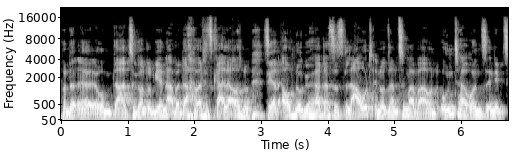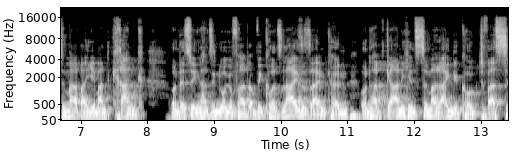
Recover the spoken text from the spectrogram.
und, äh, um da zu kontrollieren. Aber da war das Geile auch nur. Sie hat auch nur gehört, dass es laut in unserem Zimmer war und unter uns in dem Zimmer war jemand krank. Und deswegen hat sie nur gefragt, ob wir kurz leise sein können und hat gar nicht ins Zimmer reingeguckt, was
